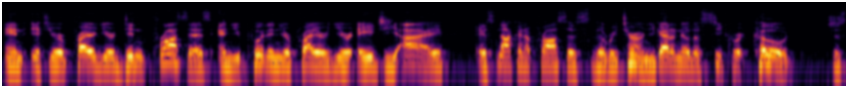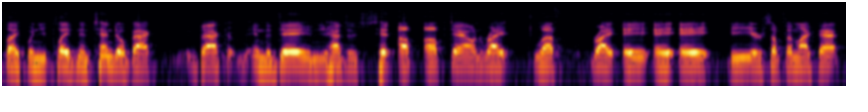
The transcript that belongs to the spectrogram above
And if your prior year didn't process and you put in your prior year AGI, it's not going to process the return. You got to know the secret code, just like when you played Nintendo back back in the day and you had to just hit up, up, down, right, left, right, A, A, A, B, or something like that.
